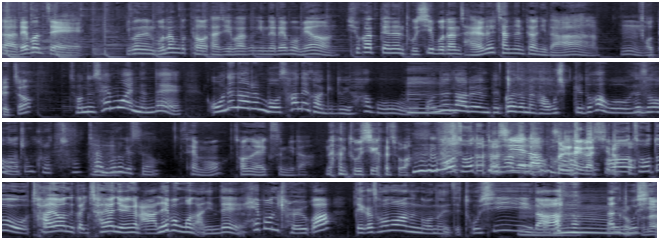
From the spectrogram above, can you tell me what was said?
자, 네 번째. 이번엔 문항부터 다시 확인을 해보면 휴가 때는 도시보단 자연을 찾는 편이다. 음, 어땠죠? 저는 세모했는데 어느 날은 뭐 산에 가기도 하고 음. 어느 날은 백화점에 가고 싶기도 하고 해서 좀 그렇죠. 잘 음. 모르겠어요. 세모 저는 X입니다. 난 도시가 좋아. 어 저도 도시에 남 벌레가 싫어. 어 저도 자연 그러니까 자연 여행을 안 해본 건 아닌데 해본 결과 내가 선호하는 거는 이제 도시다. 음, 난 도시에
